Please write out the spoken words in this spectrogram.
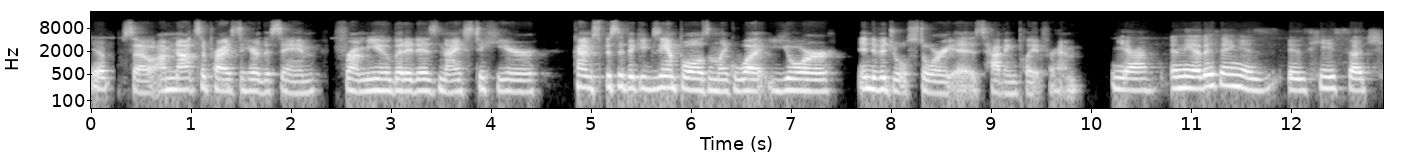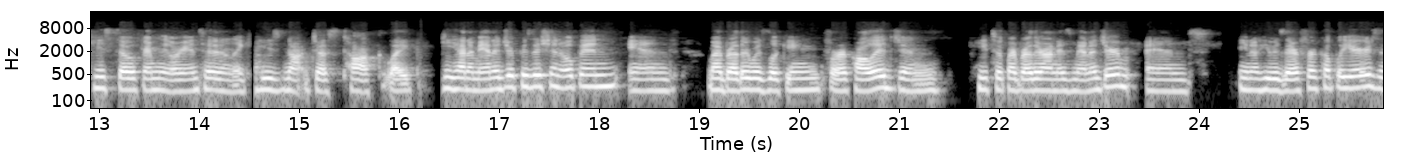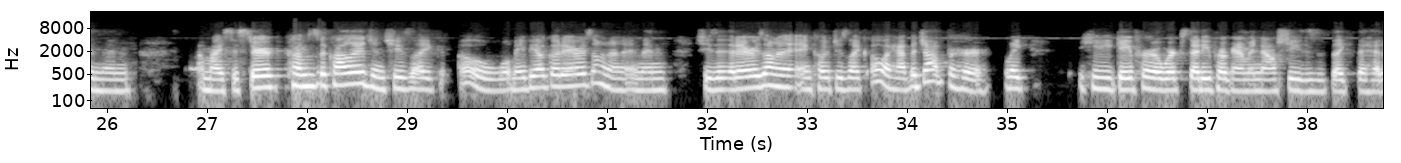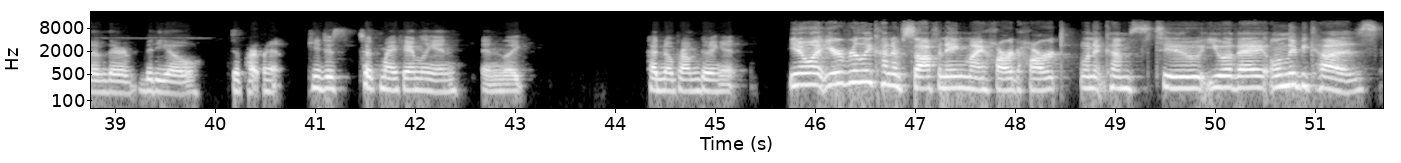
Yep. So I'm not surprised to hear the same from you, but it is nice to hear kind of specific examples and like what your individual story is having played for him yeah and the other thing is is he's such he's so family oriented and like he's not just talk like he had a manager position open and my brother was looking for a college and he took my brother on as manager and you know he was there for a couple years and then my sister comes to college and she's like oh well maybe i'll go to arizona. And then she's at arizona and coach is like oh i have a job for her. Like he gave her a work study program and now she's like the head of their video department. He just took my family in and like had no problem doing it. You know what? You're really kind of softening my hard heart when it comes to U of A, only because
